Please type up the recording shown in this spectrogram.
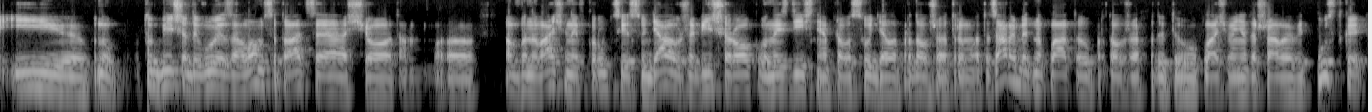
І ну тут більше дивує загалом ситуація, що там е, обвинувачений в корупції суддя вже більше року не здійснює правосуддя, але продовжує отримувати заробітну плату, продовжує ходити у оплачування держави відпустки.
